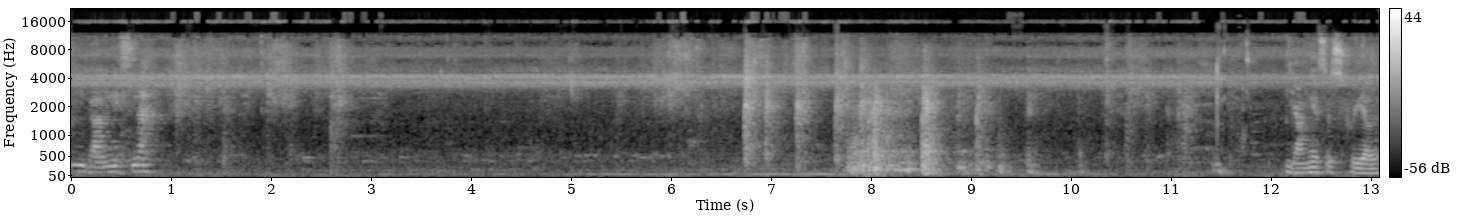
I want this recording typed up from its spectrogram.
Ang gangis na. Gangis is real.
